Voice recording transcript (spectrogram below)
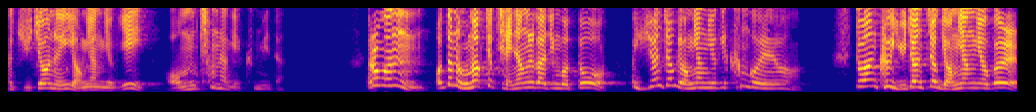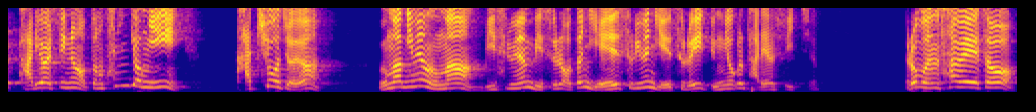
유전의 영향력이 엄청나게 큽니다. 여러분, 어떤 음악적 재능을 가진 것도 유전적 영향력이 큰 거예요. 또한 그 유전적 영향력을 발휘할 수 있는 어떤 환경이 갖추어져야 음악이면 음악, 미술이면 미술, 어떤 예술이면 예술의 능력을 발휘할 수 있죠. 여러분, 사회에서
